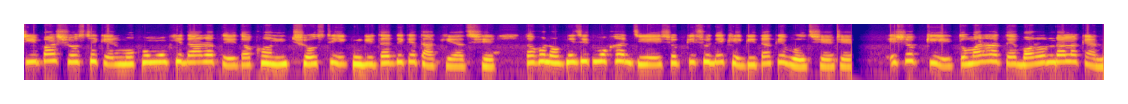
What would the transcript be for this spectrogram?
টিপার স্বস্তিকের মুখোমুখি দাঁড়াতে তখন স্বস্তিক গীতার দিকে তাকিয়ে আছে। তখন অগ্নিজিৎ মুখার্জি এসব কিছু দেখে গীতাকে বলছে, এসব কি? তোমার হাতে বরণ ডালা কেন?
